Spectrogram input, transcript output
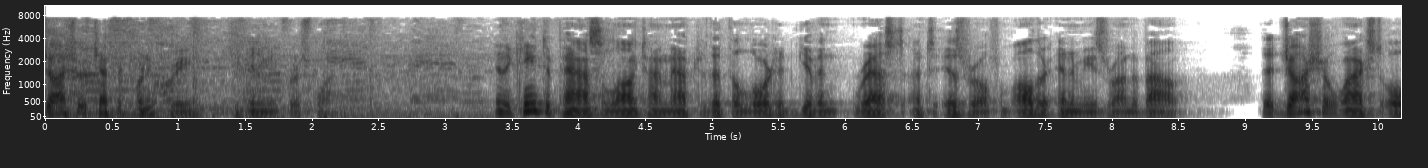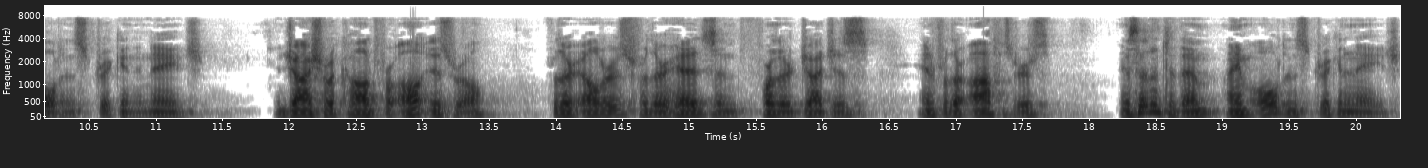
Joshua chapter 23, beginning at verse 1. And it came to pass a long time after that the Lord had given rest unto Israel from all their enemies round about, that Joshua waxed old and stricken in age. And Joshua called for all Israel, for their elders, for their heads, and for their judges, and for their officers, and said unto them, I am old and stricken in age.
